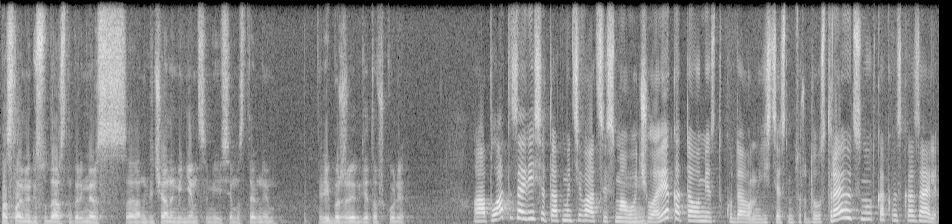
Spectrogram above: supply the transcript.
послами государств, например, с англичанами, немцами и всем остальным, либо же где-то в школе. А оплата зависит от мотивации самого Мгм. человека, от того места, куда он, естественно, трудоустраивается, ну, вот как вы сказали.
